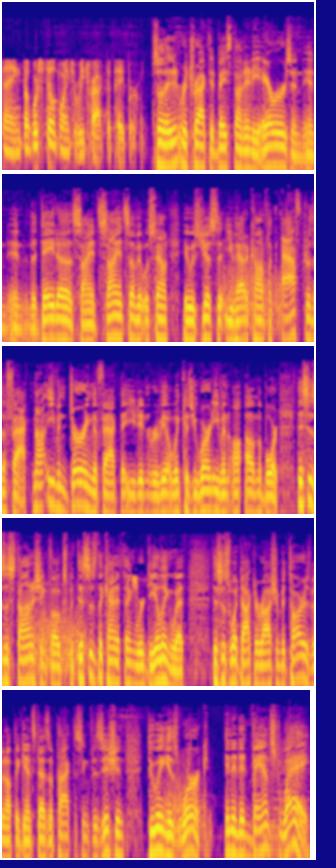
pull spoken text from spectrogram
saying, but we're still going to retract the paper." So they didn't retract it based on any errors in, in, in the data, science science of it was found. It was just that you had a conflict after the fact, not even during the fact that you didn't reveal because you weren't even on the board. This is astonishing, folks, but this is the kind of thing we're dealing with. This is what Dr. Rashid Buttar has been up against as a practicing physician doing his work in an advanced way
